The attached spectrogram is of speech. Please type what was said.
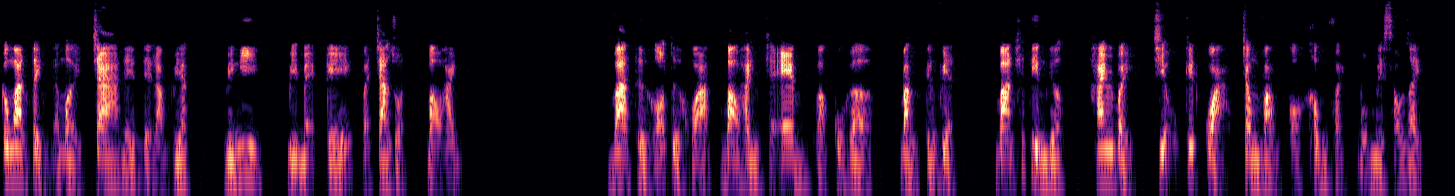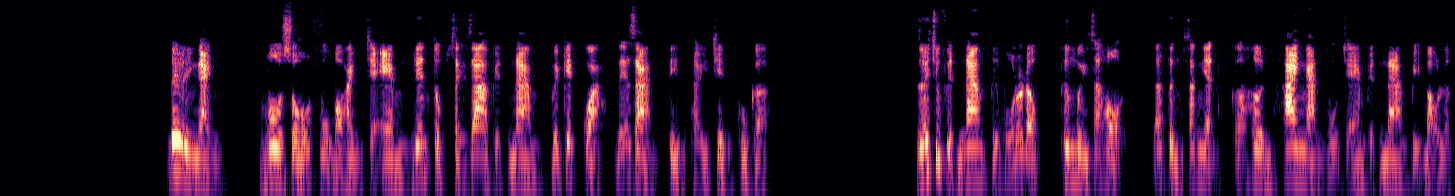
Công an tỉnh đã mời cha đến để làm việc vì nghi bị mẹ kế và cha ruột bạo hành. Và thử gõ từ khóa bạo hành trẻ em vào Google bằng tiếng Việt, bạn sẽ tìm được 27 triệu kết quả trong vòng có 0,46 giây. Đây là hình ảnh vô số vụ bạo hành trẻ em liên tục xảy ra Việt Nam với kết quả dễ dàng tìm thấy trên Google. Giới chức Việt Nam từ Bộ Lao động Thương minh Xã hội đã từng xác nhận có hơn 2.000 vụ trẻ em Việt Nam bị bạo lực,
